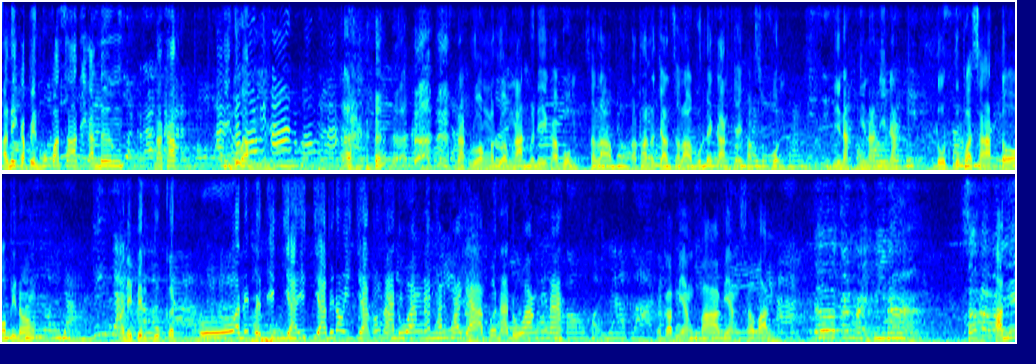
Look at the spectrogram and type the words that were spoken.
อันนี้ก็เป็นบุพสาอีกอันหนึ่งนะครับที่รวมนักรวมมารวมงานมื้อนี้ครับผมสลาท่านอาจารย์สลาวุฒิและกลางใจพักสุคนนี่นะนี่นะนี่นะรถบุพสาต่อพี่น้อง อันนี้เป็นภูเกิด โอ้ อันนี้เป็นอีกยาอีกยาพี่น้องอีกยาของนาดวงนะทำพายาอำเภอนาดวงนี่นะต้องขออนุญาตลาแล้วก็เมียงฟ้าเมียงสวรรค์เจอกันใหม่ปีหน้าสำหรับวัอันนี้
